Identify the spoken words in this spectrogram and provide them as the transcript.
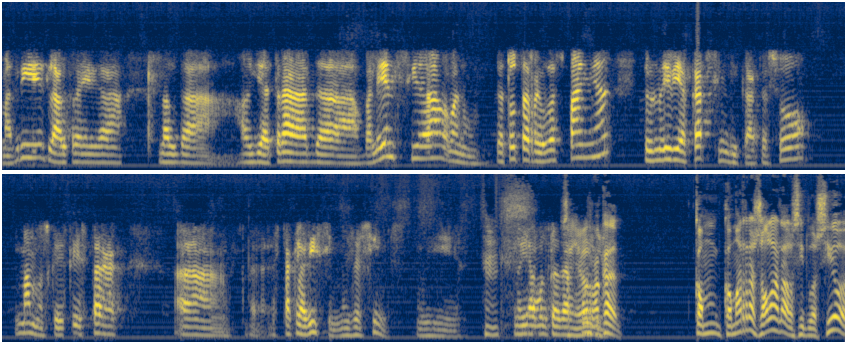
Madrid, l'altre era del de, el lletrat de València, bueno, de tot arreu d'Espanya, però no hi havia cap sindicat. Això, vamos, que, que està, uh, està claríssim, és així. Vull dir, hmm. no hi ha volta de Senyora Roca, com, com es resol ara la situació?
